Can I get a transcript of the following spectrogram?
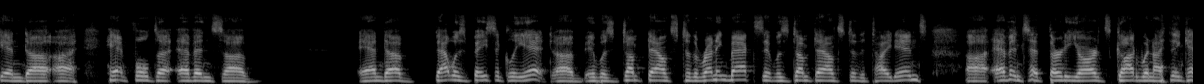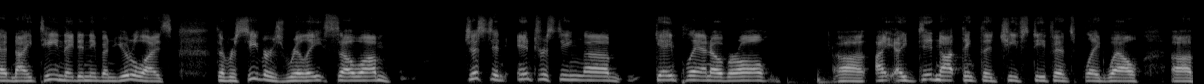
and uh, a handful to Evans. Uh, and uh, that was basically it. Uh, it was dump downs to the running backs. It was dump downs to the tight ends. Uh, Evans had 30 yards. Godwin, I think, had 19. They didn't even utilize the receivers really. So, um, just an interesting um, game plan overall. Uh, I, I, did not think the Chiefs defense played well. Uh,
